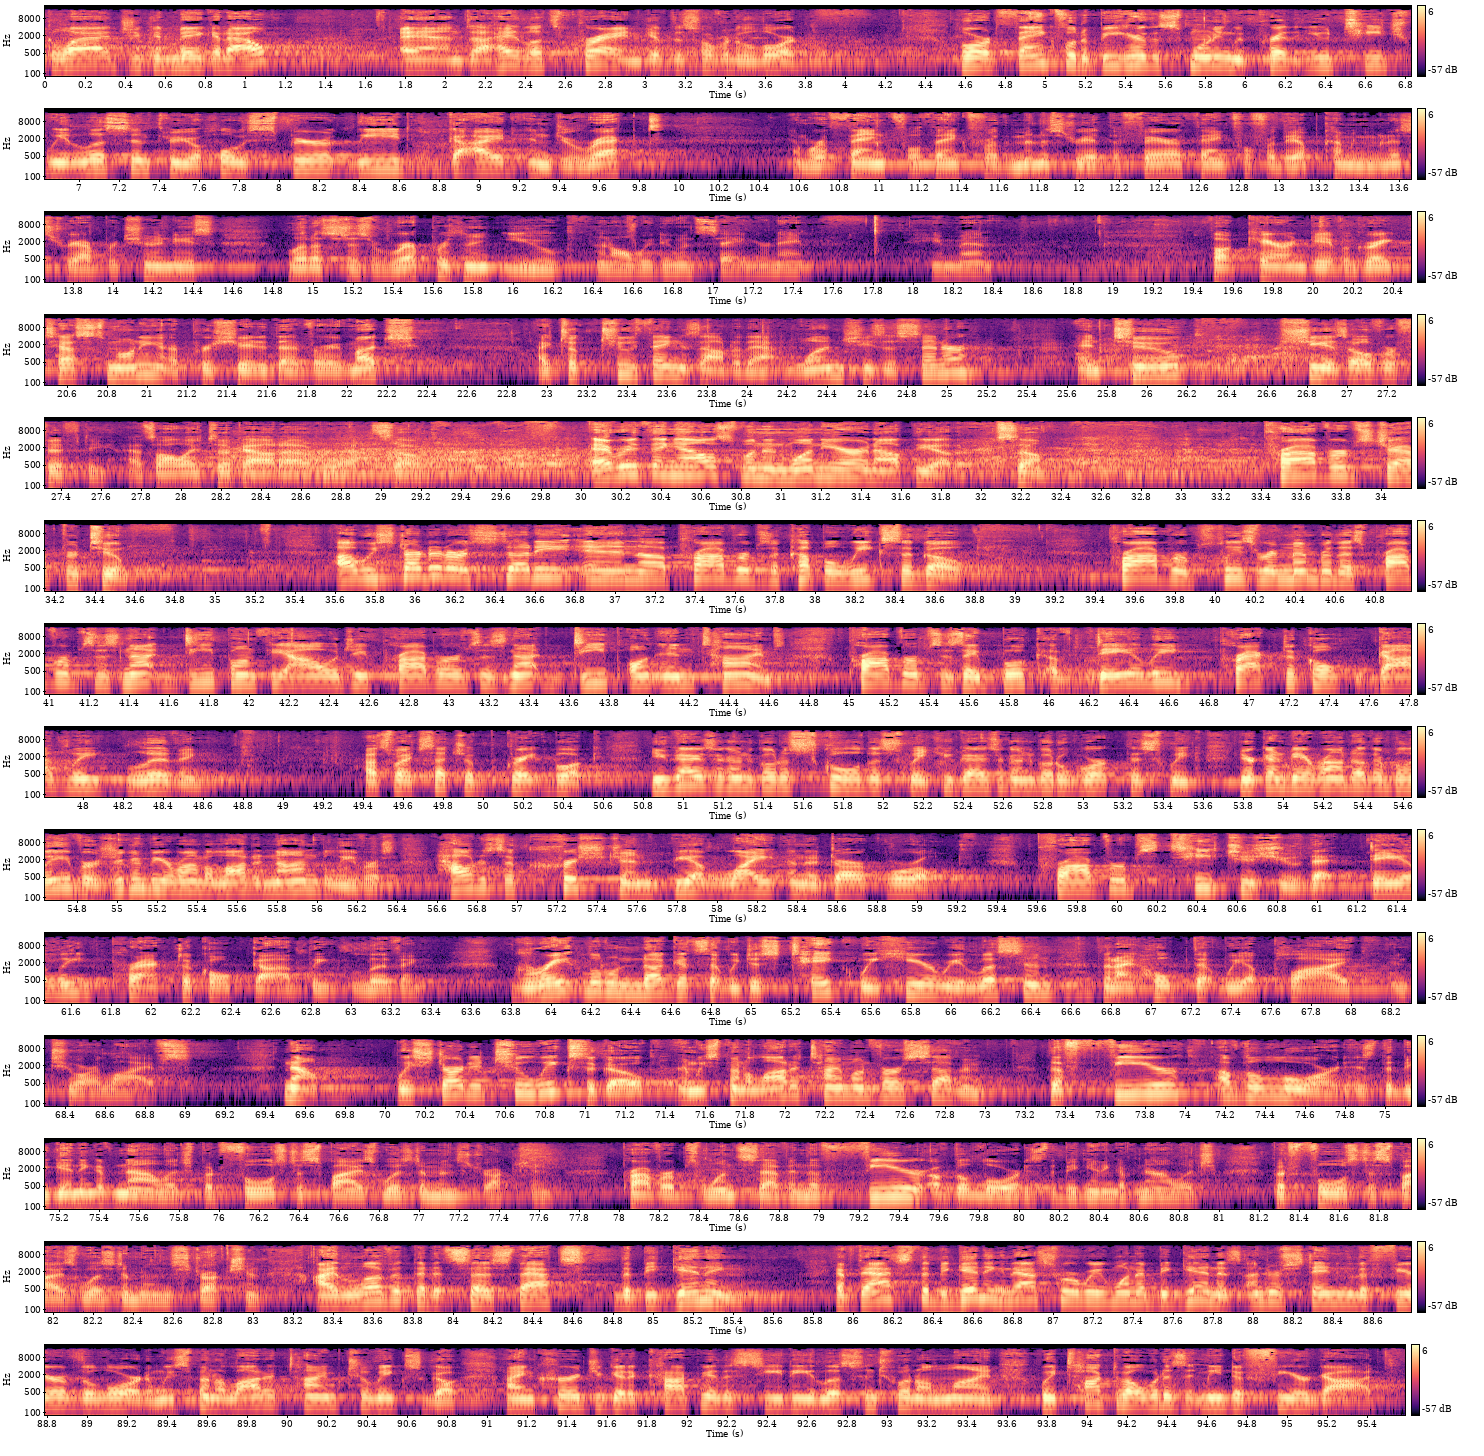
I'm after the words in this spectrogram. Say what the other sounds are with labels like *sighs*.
Glad you could make it out. And uh, hey, let's pray and give this over to the Lord. Lord, thankful to be here this morning. We pray that you teach, we listen through your Holy Spirit, lead, guide, and direct. And we're thankful. Thankful for the ministry at the fair. Thankful for the upcoming ministry opportunities. Let us just represent you in all we do and say in your name. Amen. Thought Karen gave a great testimony. I appreciated that very much. I took two things out of that. One, she's a sinner, and two, she is over 50. That's all I took out out of that. So everything else went in one ear and out the other. So Proverbs chapter 2. Uh, we started our study in uh, Proverbs a couple weeks ago. Proverbs, please remember this. Proverbs is not deep on theology. Proverbs is not deep on end times. Proverbs is a book of daily, practical, godly living. That's why it's such a great book. You guys are going to go to school this week. You guys are going to go to work this week. You're going to be around other believers. You're going to be around a lot of non believers. How does a Christian be a light in a dark world? Proverbs teaches you that daily, practical, godly living. Great little nuggets that we just take, we hear, we listen, then I hope that we apply into our lives. Now, we started two weeks ago, and we spent a lot of time on verse 7. The fear of the Lord is the beginning of knowledge, but fools despise wisdom and instruction. Proverbs 1 7. The fear of the Lord is the beginning of knowledge, but fools despise wisdom and instruction. I love it that it says that's the beginning. If that's the beginning, that's where we want to begin, is understanding the fear of the Lord. And we spent a lot of time two weeks ago. I encourage you to get a copy of the CD, listen to it online. We talked about what does it mean to fear God.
